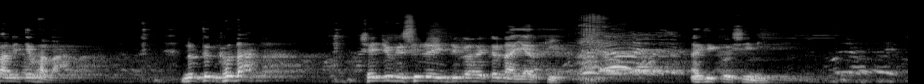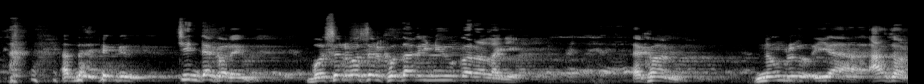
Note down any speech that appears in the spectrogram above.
পানিতে ফালা। নতুন খোদা? সেই যুগে ছিল, এই যুগে হয়তো নাই আর কি। আর কি কষিনি আপনারা একটু চিন্তা করেন, বছর বছর খোদা রিনিউ করা লাগে। এখন নম্র, ইয়া, আজর।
